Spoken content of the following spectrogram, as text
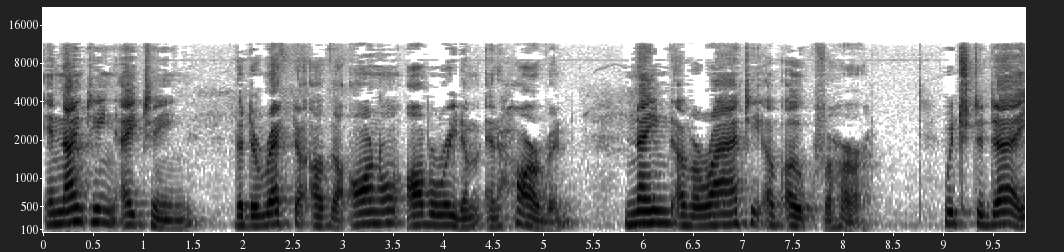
In 1918, the director of the Arnold Arboretum at Harvard named a variety of oak for her, which today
